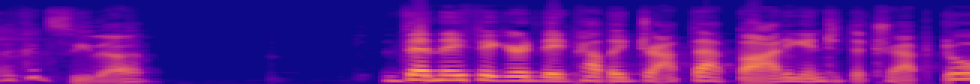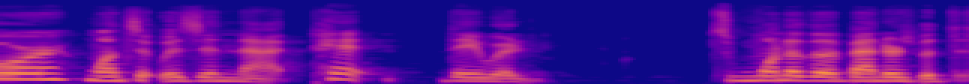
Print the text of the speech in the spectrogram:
I could see that. then they figured they'd probably drop that body into the trap door. Once it was in that pit, they would one of the Benders would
